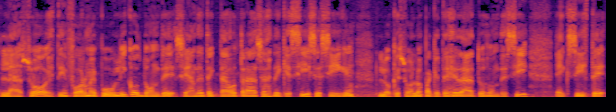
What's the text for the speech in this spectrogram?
lanzó este informe público donde se han detectado trazas de que sí se siguen lo que son los paquetes de datos, donde sí existe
